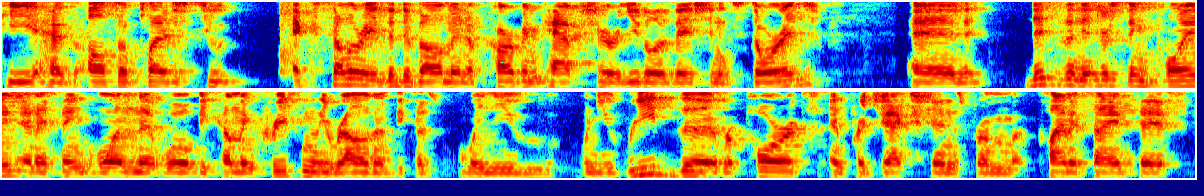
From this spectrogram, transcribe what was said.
He has also pledged to accelerate the development of carbon capture, utilization, and storage. And this is an interesting point, and I think one that will become increasingly relevant because when you when you read the reports and projections from climate scientists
